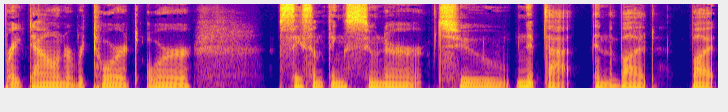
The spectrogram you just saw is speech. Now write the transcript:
break down or retort or say something sooner to nip that in the bud. But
